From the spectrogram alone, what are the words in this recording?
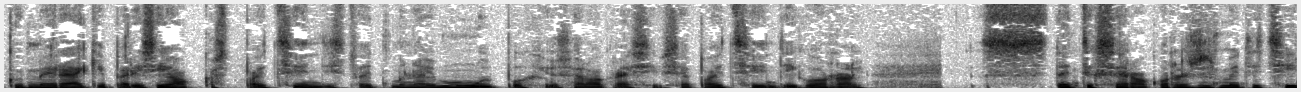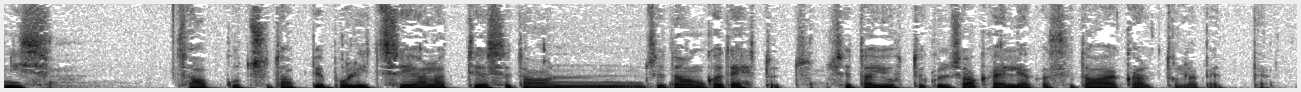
kui me ei räägi päris eakast patsiendist, vaid mõnel muul põhjusel agressiivse patsiendi korral, näiteks erakorralises meditsiinis saab kutsuda appi politsei alati ja seda on, seda on ka tehtud. seda ei juhtu küll sageli, aga seda aeg-ajalt tuleb ette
